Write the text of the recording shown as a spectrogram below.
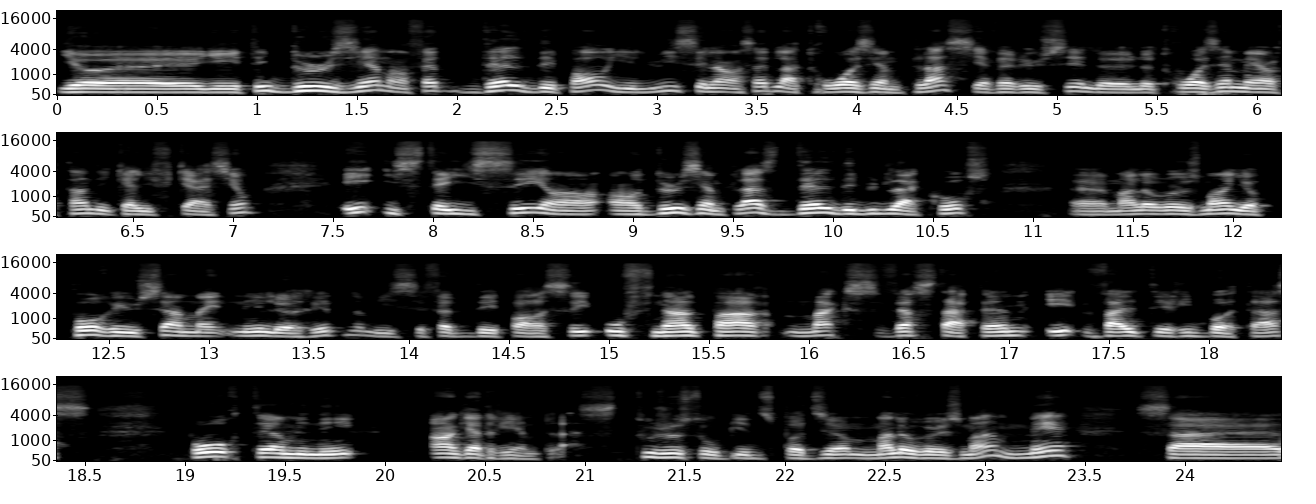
Il a, euh, il a, été deuxième, en fait, dès le départ. Et lui, il s'est lancé de la troisième place. Il avait réussi le, troisième meilleur temps des qualifications. Et il s'était hissé en, deuxième place dès le début de la course. Euh, malheureusement, il n'a pas réussi à maintenir le rythme, mais il s'est fait dépasser au final par Max Verstappen et Valtteri Bottas pour terminer en quatrième place, tout juste au pied du podium, malheureusement, mais ça,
